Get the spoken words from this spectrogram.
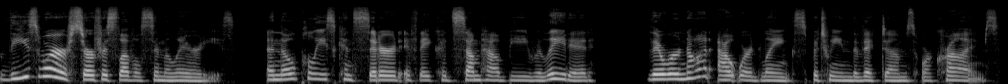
These were surface level similarities, and though police considered if they could somehow be related, there were not outward links between the victims or crimes.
